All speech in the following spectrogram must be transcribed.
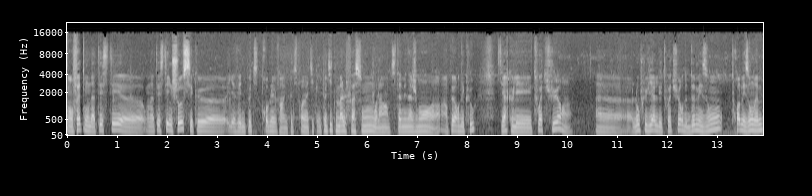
En fait, on a testé, euh, on a testé une chose, c'est que euh, il y avait une petite problème, enfin une petite problématique, une petite malfaçon, voilà, un petit aménagement euh, un peu hors des clous. C'est-à-dire que les toitures, euh, l'eau pluviale des toitures de deux maisons, trois maisons même,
